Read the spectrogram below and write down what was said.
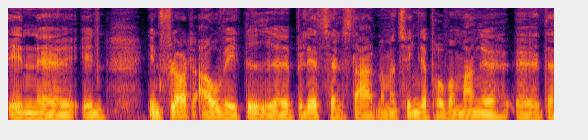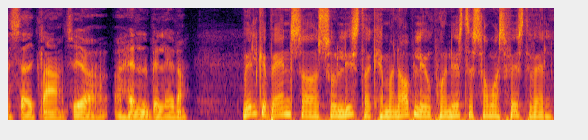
en, øh, en, en flot afviklet øh, billetsalgstart, når man tænker på, hvor mange øh, der sad klar til at, at handle billetter. Hvilke bands og solister kan man opleve på næste sommers festival?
